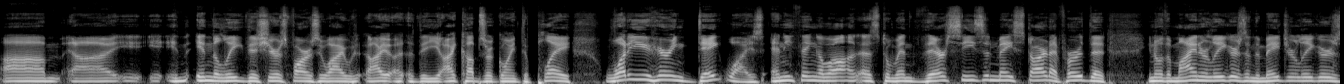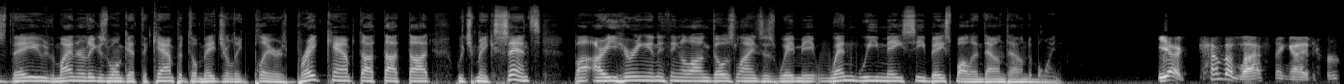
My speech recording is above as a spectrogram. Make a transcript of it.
um, uh, in in the league this year as far as who I, I uh, the I Cubs are going to play. What are you hearing date wise? Anything about as to when their season may start? I've heard that you know the minor leaguers and the major leaguers they the minor leaguers won't get the camp until major league players break camp. Dot dot dot, which makes sense. But are you hearing anything along those lines as we may, when we may see baseball in downtown Des Moines? Yeah, kind of the last thing I had heard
